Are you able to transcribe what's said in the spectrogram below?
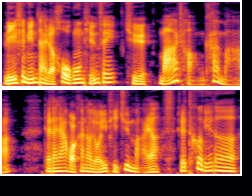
李世民带着后宫嫔妃去马场看马，这大家伙看到有一匹骏马呀，是特别的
